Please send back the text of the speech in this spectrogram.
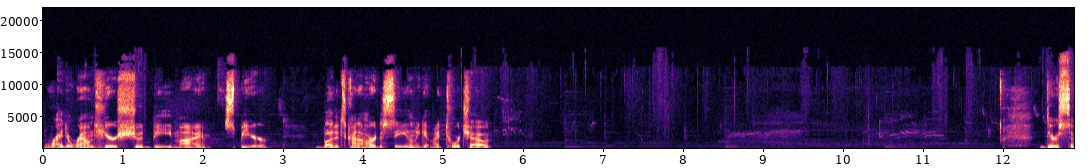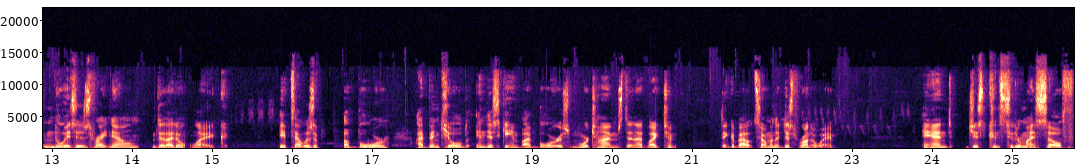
right around here should be my spear but it's kind of hard to see. Let me get my torch out. There's some noises right now that I don't like. If that was a, a boar, I've been killed in this game by boars more times than I'd like to think about, so I'm going to just run away. And just consider myself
